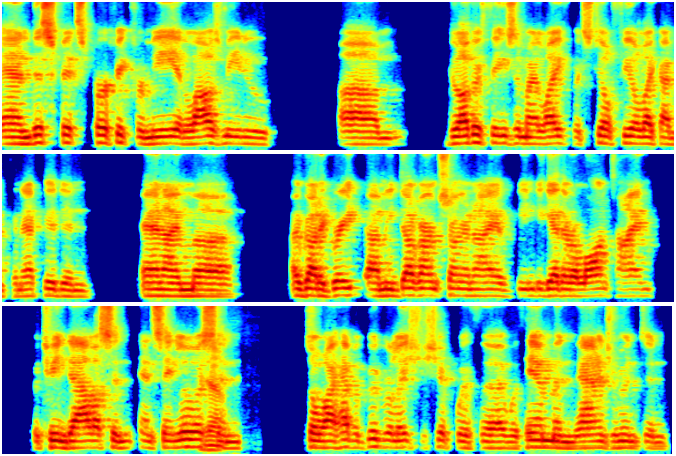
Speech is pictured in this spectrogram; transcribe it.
and this fits perfect for me. It allows me to um, do other things in my life, but still feel like I'm connected and and I'm uh, I've got a great. I mean, Doug Armstrong and I have been together a long time between Dallas and, and St. Louis, yeah. and so I have a good relationship with uh, with him and management, and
